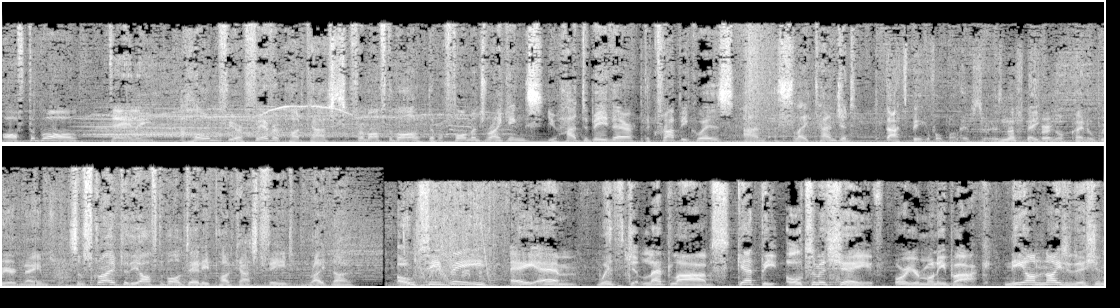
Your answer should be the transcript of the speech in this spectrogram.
Off the Ball Daily. A home for your favourite podcasts from Off the Ball. The performance rankings, you had to be there, the crappy quiz, and a slight tangent. That's being a football hipster, isn't it? Making up kind of weird names. Subscribe to the Off the Ball Daily podcast feed right now. OTB AM with Gillette Labs. Get the ultimate shave or your money back. Neon Night Edition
